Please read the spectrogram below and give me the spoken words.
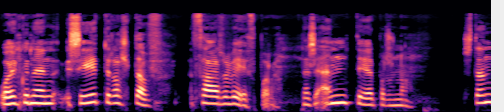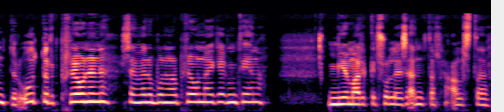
og einhvern veginn situr alltaf þar við bara. Þessi endi er bara svona stendur út úr prjóninu sem við erum búin að prjóna í gegnum tíðina. Mjög margir svo leiðis endar allstað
